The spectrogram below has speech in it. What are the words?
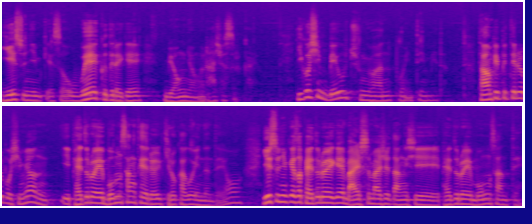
예수님께서 왜 그들에게 명령을 하셨을까요? 이것이 매우 중요한 포인트입니다. 다음 PPT를 보시면 이 베드로의 몸 상태를 기록하고 있는데요. 예수님께서 베드로에게 말씀하실 당시 베드로의 몸 상태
